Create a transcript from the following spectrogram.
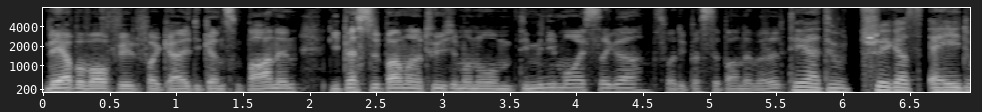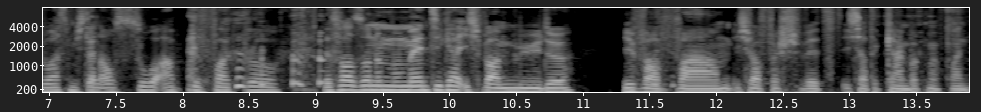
Nee, aber war auf jeden Fall geil. Die ganzen Bahnen. Die beste Bahn war natürlich immer nur die Minimoys, Digga. Das war die beste Bahn der Welt. Digga, du triggerst, ey, du hast mich dann auch so abgefuckt, Bro. Das war so ein Moment, Digga, ich war müde, mir war warm, ich war verschwitzt, ich hatte keinen Bock mehr auf meinen...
